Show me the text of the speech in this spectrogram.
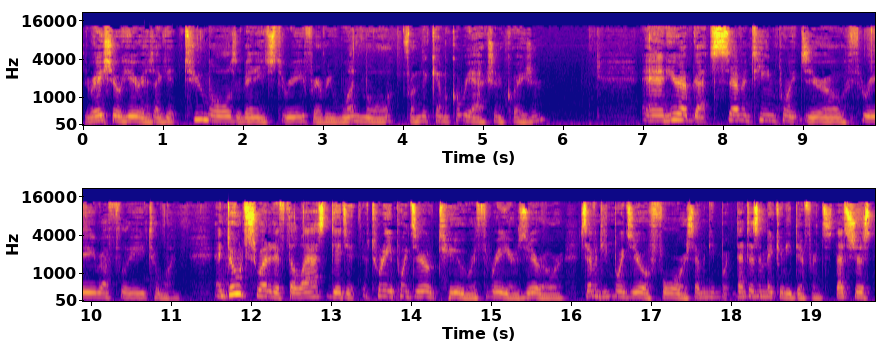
The ratio here is I get 2 moles of NH3 for every 1 mole from the chemical reaction equation. And here I've got 17.03 roughly to 1. And don't sweat it if the last digit, 28.02 or 3 or 0 or 17.04 or 17. That doesn't make any difference. That's just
